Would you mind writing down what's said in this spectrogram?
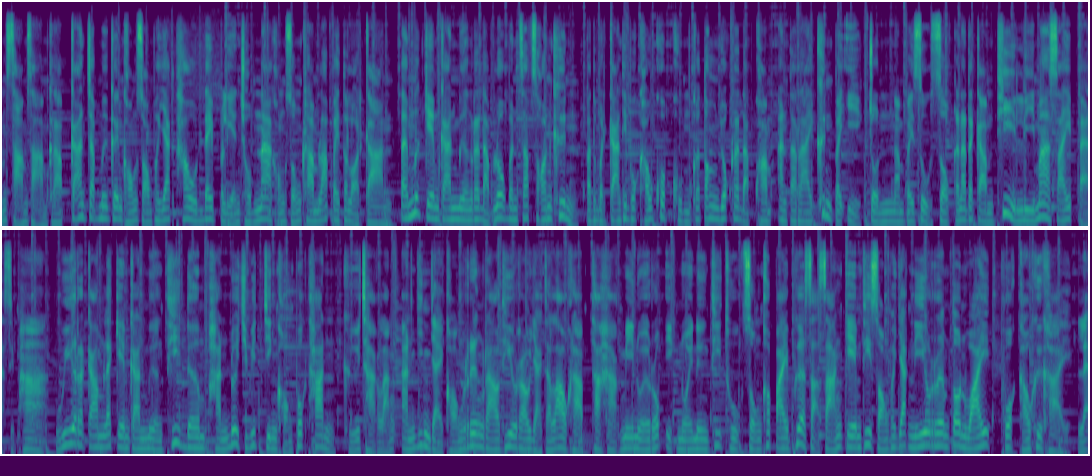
333 ครับ การจับมือกันของสองพยักเท่าได้เปลี่ยนชมหน้าของสงครามลับไปตลอดการ แต่เมื่อเกมการเมืองระดับโลกมันซับซ้อนขึ้น ปฏิบัติการที่พวกเขาควบคุมก็ต้องยกระดับความอันตรายขึ้นไปอีก จนนำไปสู่โศกนาฏกรรมที่ลีมาไซต์85 วีรกรรมและเกมการเมืองที่ที่เดิมพันด้วยชีวิตจริงของพวกท่าน คือฉากหลังอันยิ่งใหญ่ของเรื่องราวที่เราอยากจะเล่าครับ ถ้าหากมีหน่วยรบอีกหน่วยหนึ่งที่ถูกส่งเข้าไปเพื่อสะสางเกมที่สองพยักนี้เริ่มต้นไว้ พวกเขาคือใคร และ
